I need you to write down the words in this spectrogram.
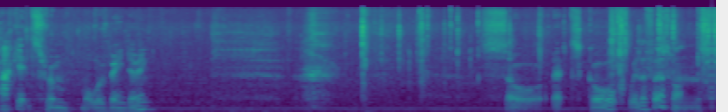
packets from what we've been doing. So let's go with the first ones.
